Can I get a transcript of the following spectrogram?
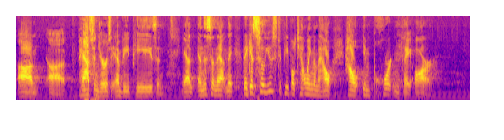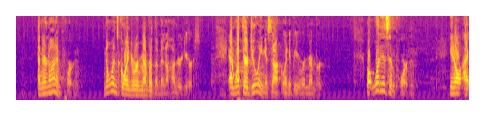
um, uh, passengers, MVPs, and, and, and this and that. And they, they get so used to people telling them how, how important they are. And they're not important. No one's going to remember them in 100 years. And what they're doing is not going to be remembered. But what is important? You know, I,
